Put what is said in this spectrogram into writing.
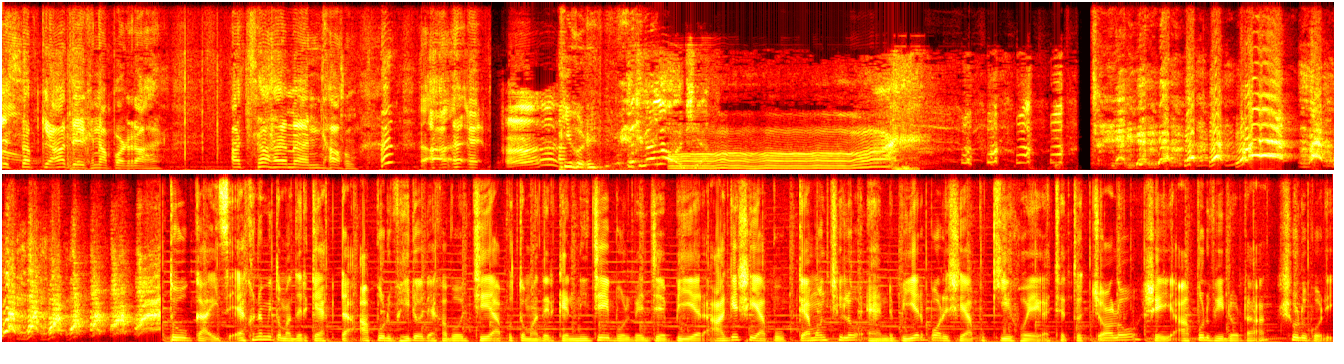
ये सब क्या देखना पड़ रहा है अच्छा है मैं अंधा हूँ তো গাইস এখন আমি তোমাদেরকে একটা আপুর ভিডিও দেখাবো। যে আপু তোমাদেরকে নিজেই বলবে যে বিয়ের আগে সেই আপু কেমন ছিল অ্যান্ড বিয়ের পরে সেই আপু কি হয়ে গেছে। তো চলো সেই আপুর ভিডিওটা শুরু করি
